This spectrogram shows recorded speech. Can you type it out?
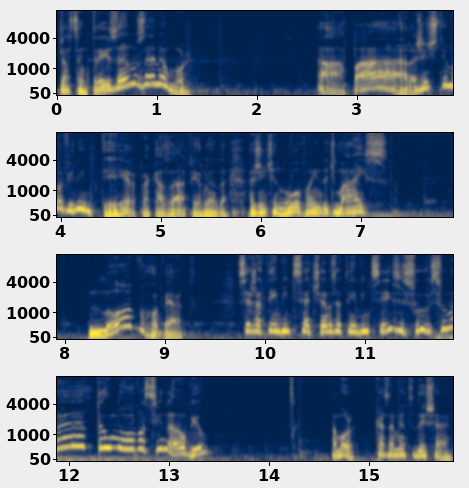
Já são três anos, né, meu amor? Ah, para, a gente tem uma vida inteira para casar, Fernanda. A gente é novo ainda demais. Novo, Roberto? Você já tem 27 anos, eu tenho 26. Isso, isso não é tão novo assim, não, viu? Amor, casamento deixa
